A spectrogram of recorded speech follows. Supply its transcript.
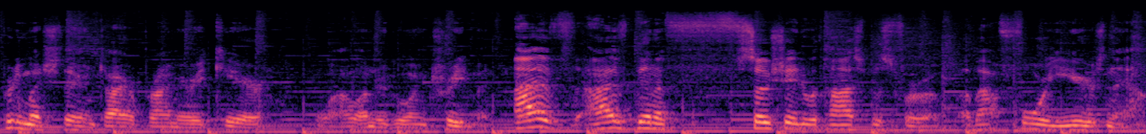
pretty much their entire primary care while undergoing treatment. I've, I've been associated with hospice for about four years now,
